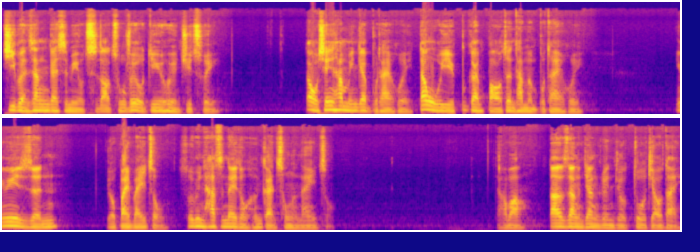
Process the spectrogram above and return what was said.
基本上应该是没有吃到，除非我订阅会员去追。但我相信他们应该不太会，但我也不敢保证他们不太会，因为人。有百百种，说明他是那种很敢冲的那一种，好不好？大致上这样跟你就做交代。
